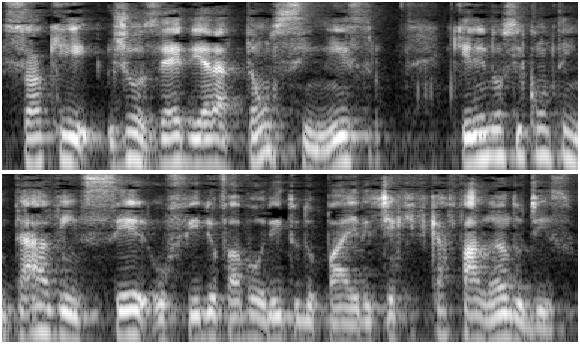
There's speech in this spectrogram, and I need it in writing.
Só que José ele era tão sinistro que ele não se contentava em ser o filho favorito do pai, ele tinha que ficar falando disso.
